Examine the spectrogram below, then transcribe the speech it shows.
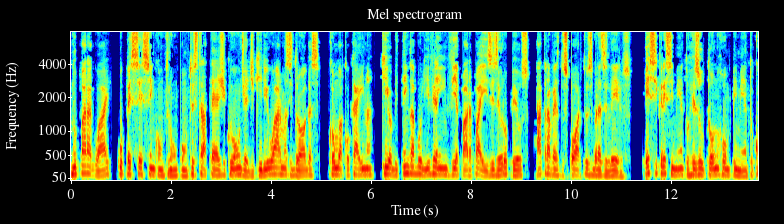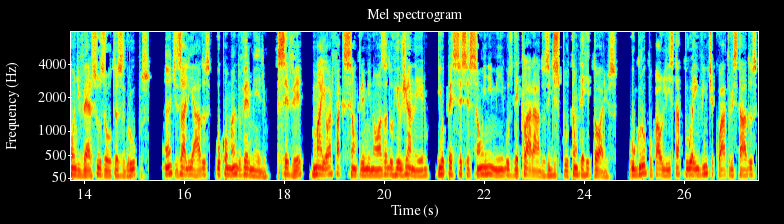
No Paraguai, o PCC encontrou um ponto estratégico onde adquiriu armas e drogas, como a cocaína, que obtém da Bolívia e envia para países europeus, através dos portos brasileiros. Esse crescimento resultou no rompimento com diversos outros grupos, antes aliados, o Comando Vermelho, CV, maior facção criminosa do Rio de Janeiro, e o PCC são inimigos declarados e disputam territórios. O grupo paulista atua em 24 estados,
